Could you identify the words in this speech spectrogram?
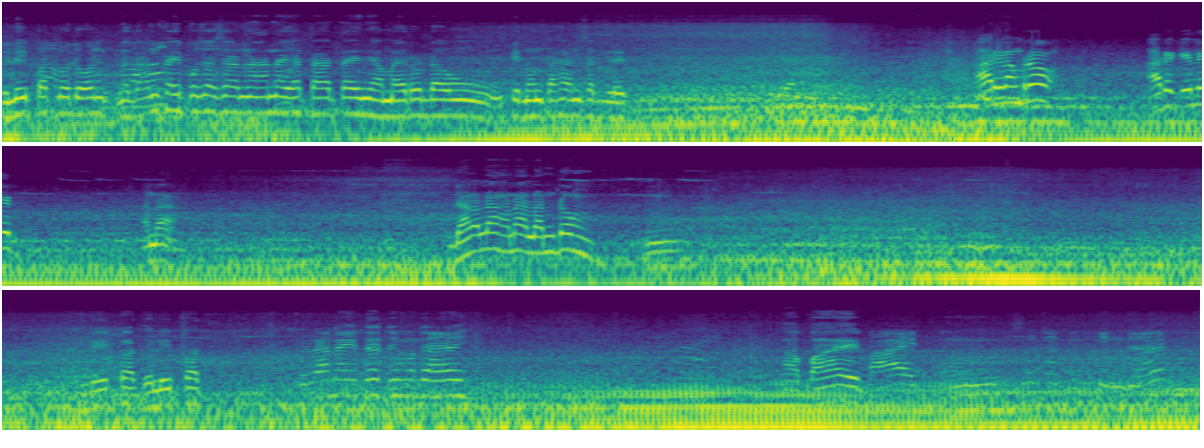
Ilipat mo doon. Nag-antay po sa sa nanay at tatay niya. Mayroon daw pinuntahan saglit. Yan. Ari lang bro. Ari kilid. Ana. Dala lang ana landong. Hmm. Ilipat, ilipat. Sila na edad mo dahil. Ah, five. Five. Hmm. Isa na kinder.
